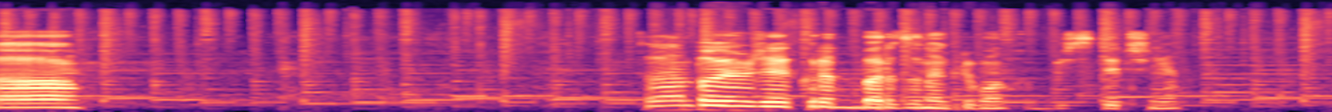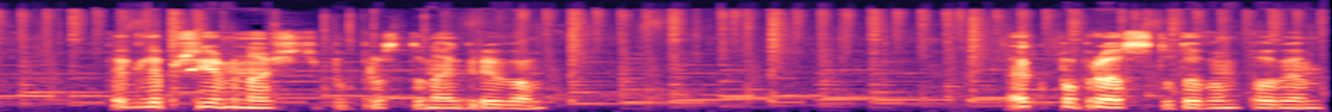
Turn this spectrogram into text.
To... To wam powiem, że akurat bardzo nagrywam hobbystycznie. Tak dla przyjemności po prostu nagrywam. Tak po prostu to wam powiem.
